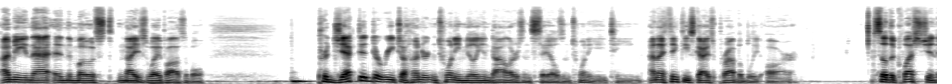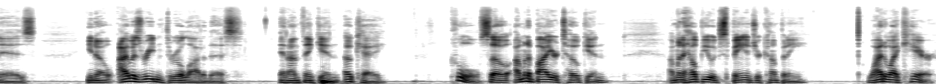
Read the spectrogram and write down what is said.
I mean that in the most nice way possible projected to reach 120 million dollars in sales in 2018 and i think these guys probably are so the question is you know i was reading through a lot of this and i'm thinking okay cool. So i'm going to buy your token. I'm going to help you expand your company. Why do i care?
